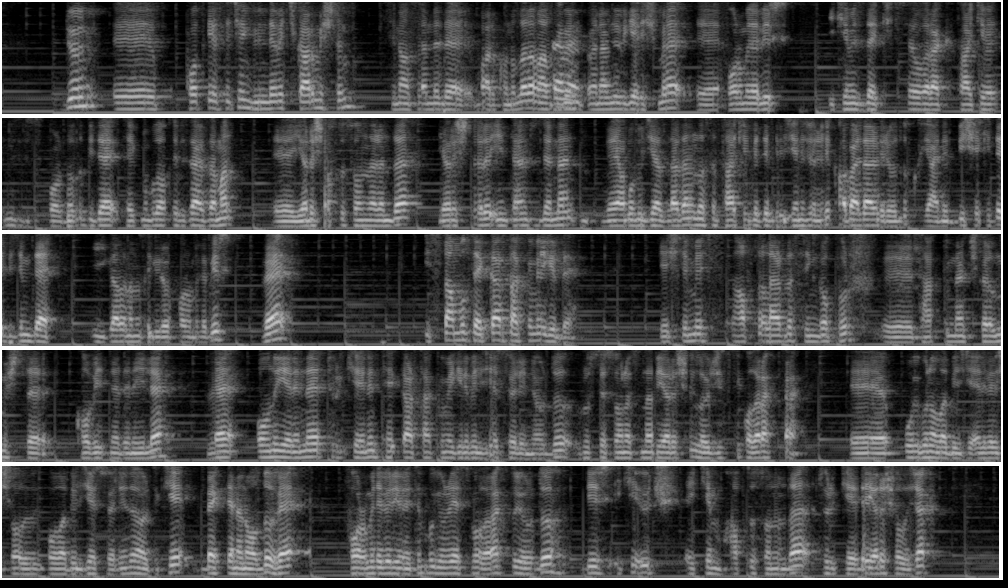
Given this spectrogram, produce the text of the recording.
Dün e, podcast için gündeme çıkarmıştım. Sinan sende de var konular ama bugün evet. önemli bir gelişme. E, Formula 1 ikimiz de kişisel olarak takip ettiğimiz bir spor dalı. Bir de Teknoblog'da biz her zaman e, yarış hafta sonlarında yarışları internet üzerinden veya mobil cihazlardan nasıl takip edebileceğiniz yönelik haberler veriyorduk. Yani bir şekilde bizim de ilgi alanımıza giriyor Formula 1 ve İstanbul tekrar takvime girdi. Geçtiğimiz haftalarda Singapur e, takvimden çıkarılmıştı Covid nedeniyle ve onun yerine Türkiye'nin tekrar takvime girebileceği söyleniyordu. Rusya sonrasında bir yarışın lojistik olarak da e, uygun olabileceği, elverişli olabileceği söyleniyordu ki beklenen oldu ve Formula 1 yönetim bugün resmi olarak duyurdu. 1-2-3 Ekim hafta sonunda Türkiye'de yarış olacak.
